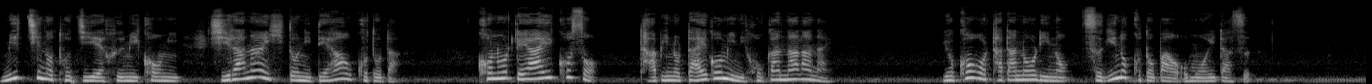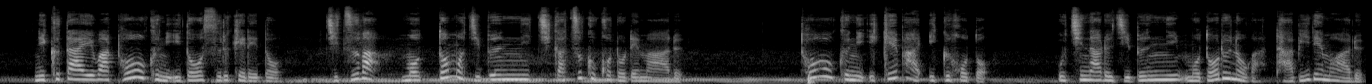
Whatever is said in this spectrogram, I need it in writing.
未知の土地へ踏み込み、知らない人に出会うことだ。この出会いこそ旅の醍醐味に他ならない。横尾忠則の次の言葉を思い出す。肉体は遠くに移動するけれど、実は最も自分に近づくことでもある。遠くに行けば行くほど、内なる自分に戻るのが旅でもある。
